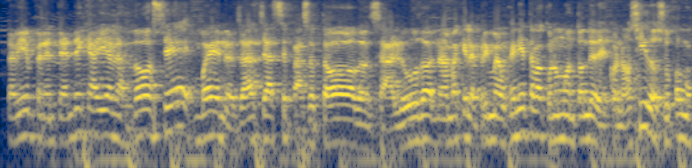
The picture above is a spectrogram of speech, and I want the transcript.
Está bien, pero entendés que ahí a las 12, bueno, ya, ya se pasó todo, un saludo, nada más que la prima Eugenia estaba con un montón de desconocidos, supongo.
